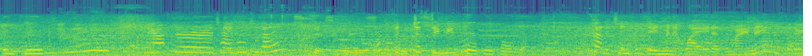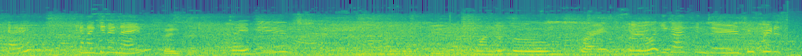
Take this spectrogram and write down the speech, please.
thank you. We after a table today? Yes, please. For just two people? Two people, yeah. About a 10 15 minute wait at the moment. Is that okay? Can I get a name? David. David. Wonderful. Great. So, what you guys can do, feel free to.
